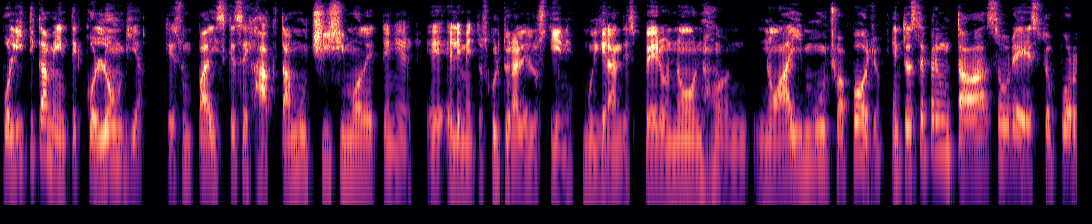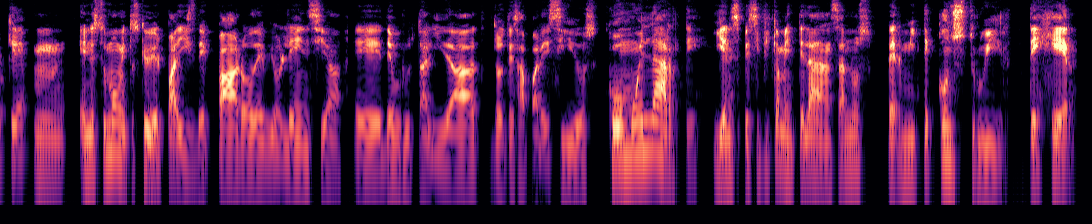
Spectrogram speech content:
políticamente Colombia que es un país que se jacta muchísimo de tener eh, elementos culturales, los tiene muy grandes, pero no, no, no hay mucho apoyo. Entonces te preguntaba sobre esto porque mm, en estos momentos que vive el país de paro, de violencia, eh, de brutalidad, los desaparecidos, cómo el arte y en específicamente la danza nos permite construir tejer,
